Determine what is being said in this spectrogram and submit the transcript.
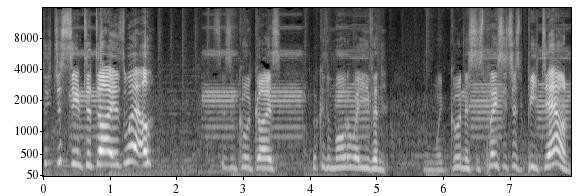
they just seem to die as well. This isn't good, guys. Look at the motorway even. Oh my goodness, this place is just beat down.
